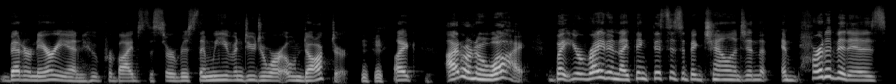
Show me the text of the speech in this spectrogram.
veterinarian who provides the service than we even do to our own doctor. like, I don't know why, but you're right. And I think this is a big challenge. And, the, and part of it is,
